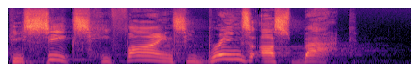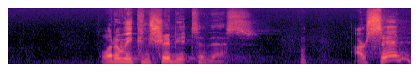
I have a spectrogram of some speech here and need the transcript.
He seeks, he finds, he brings us back. What do we contribute to this? Our sin.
